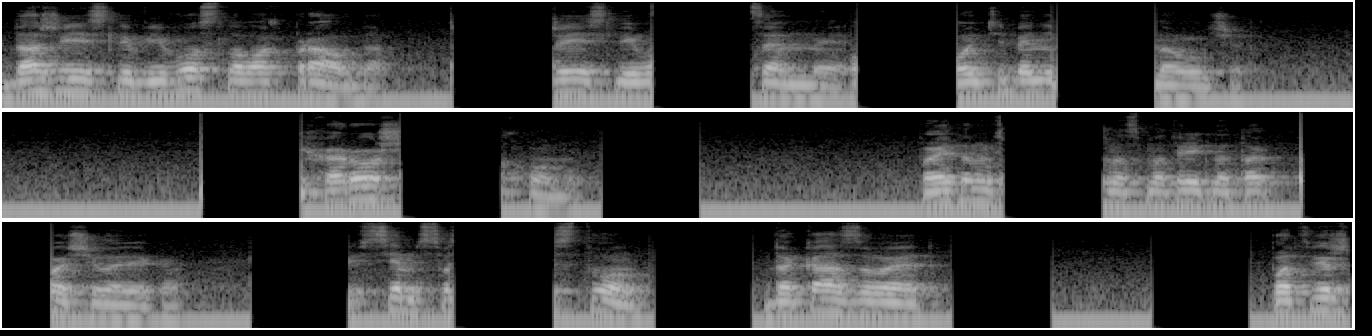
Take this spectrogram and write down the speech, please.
даже если в его словах правда, даже если его ценные, он тебя не научит. И хорошему, плохому. Поэтому нужно смотреть на такого человека. Всем своим естеством доказывает, подтверждает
